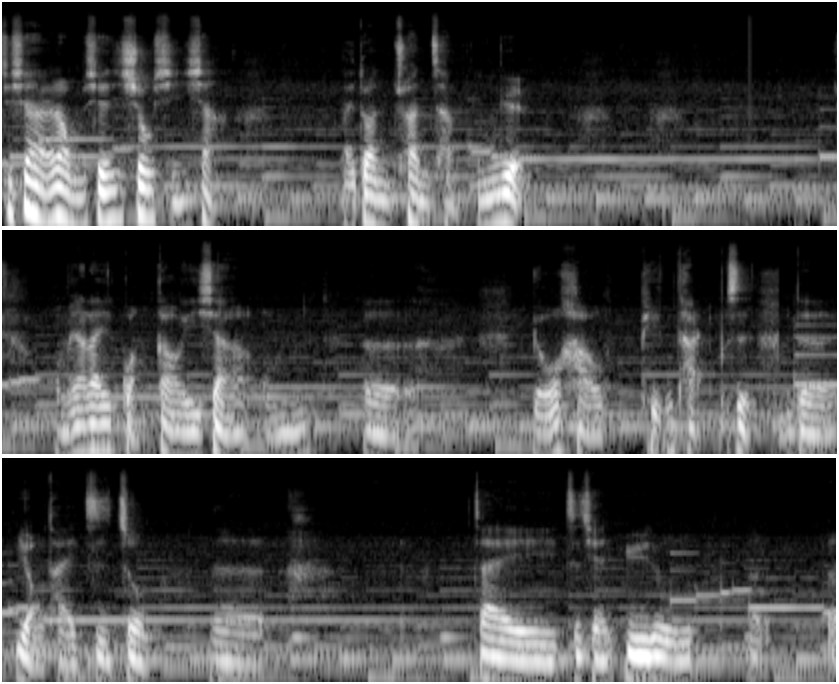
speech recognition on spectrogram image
接下来，让我们先休息一下，来段串场音乐。我们要来广告一下呃友好平台，不是我们的友台制作，呃。在之前预录呃呃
